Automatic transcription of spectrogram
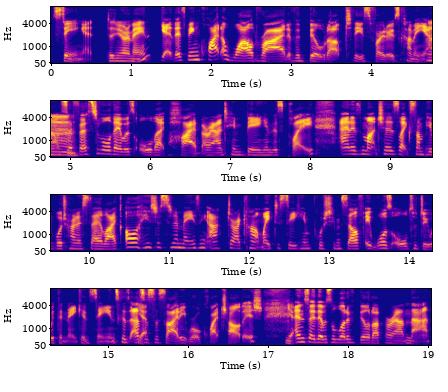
seeing it. Do you know what I mean? Yeah, there's been quite a wild ride of a build up to these photos coming out. Mm. So first of all, there was all that hype around him being in this play. And as much as like some people were trying to say like, "Oh, he's just an amazing actor. I can't wait to see him push himself." It was all to do with the naked scenes because as yeah. a society we're all quite childish. Yeah. And so there was a lot of build up around that.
